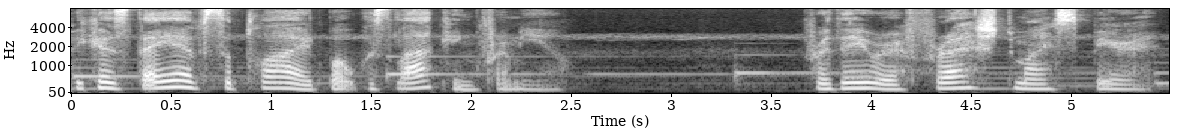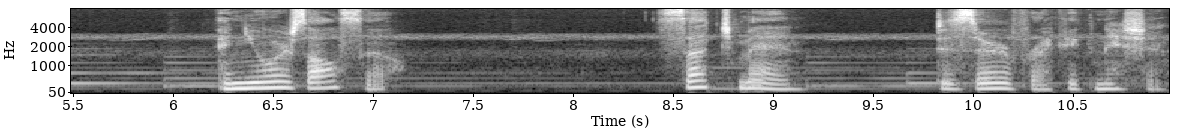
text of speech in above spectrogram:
because they have supplied what was lacking from you. For they refreshed my spirit, and yours also. Such men deserve recognition.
